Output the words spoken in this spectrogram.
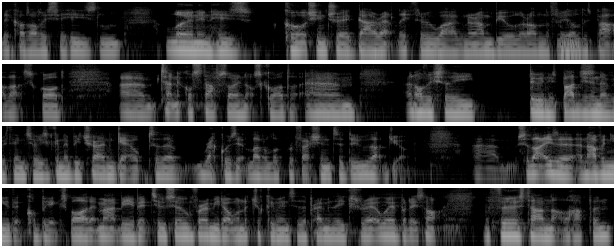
because obviously he's l- learning his coaching trade directly through Wagner and Bühler on the field as part of that squad, um, technical staff. Sorry, not squad. Um, and obviously doing his badges and everything, so he's going to be trying to get up to the requisite level of profession to do that job. Um, so that is a, an avenue that could be explored. It might be a bit too soon for him. You don't want to chuck him into the Premier League straight away, but it's not the first time that'll happen.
